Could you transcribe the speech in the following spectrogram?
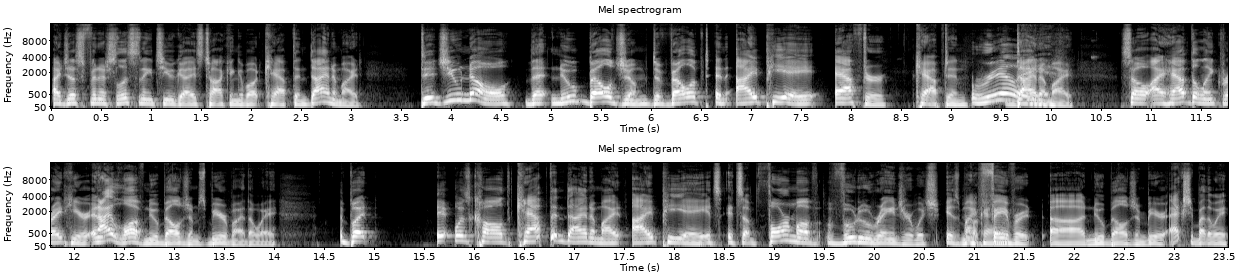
I just finished listening to you guys talking about Captain Dynamite. Did you know that New Belgium developed an IPA after Captain Really? Dynamite? So I have the link right here, and I love New Belgium's beer, by the way. But it was called Captain Dynamite IPA. It's it's a form of Voodoo Ranger, which is my Okay. favorite uh, New Belgium beer. Actually, by the way,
